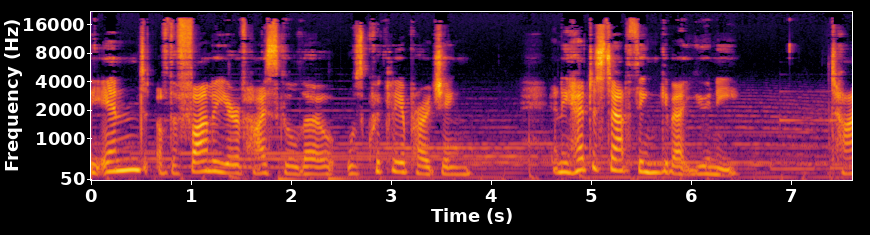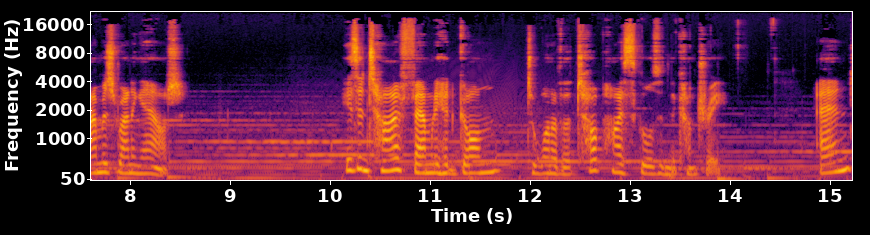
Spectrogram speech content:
The end of the final year of high school, though, was quickly approaching, and he had to start thinking about uni. Time was running out. His entire family had gone to one of the top high schools in the country, and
